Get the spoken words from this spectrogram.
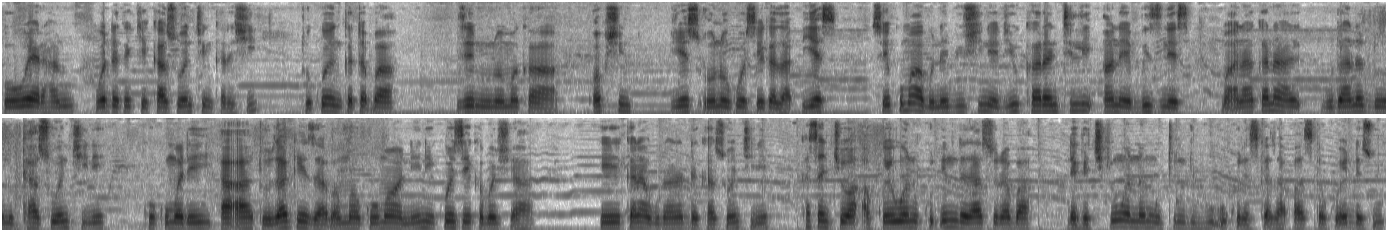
ko wayar hannu wadda kake kasuwancin ka da shi? To ko in ka taɓa zai nuno maka option yes or no ko sai ka zaɓi yes. Sai kuma abu na biyu shine do you currently own a business? Ma'ana kana gudanar da wani kasuwanci ne ko kuma dai a'a to za ka iya zaɓen ma ko ma wanne ne? Kawai sai ka bar shi a eh kana gudanar da kasuwanci ne. Kasancewa akwai wani kuɗin da za su raba daga cikin wannan mutum dubu uku da suka zaɓa suka koyar da su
